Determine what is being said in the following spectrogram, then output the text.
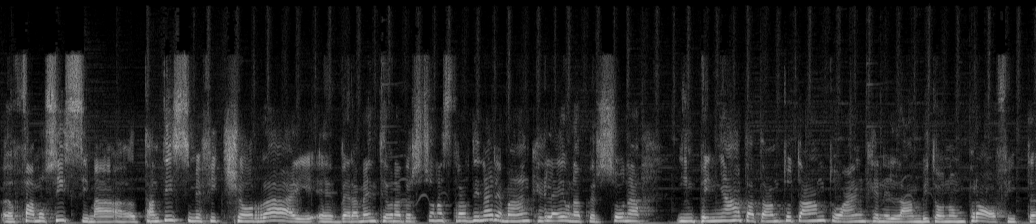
uh, famosissima, tantissime fiction Rai, è veramente una persona straordinaria, ma anche lei è una persona impegnata tanto tanto anche nell'ambito non profit.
